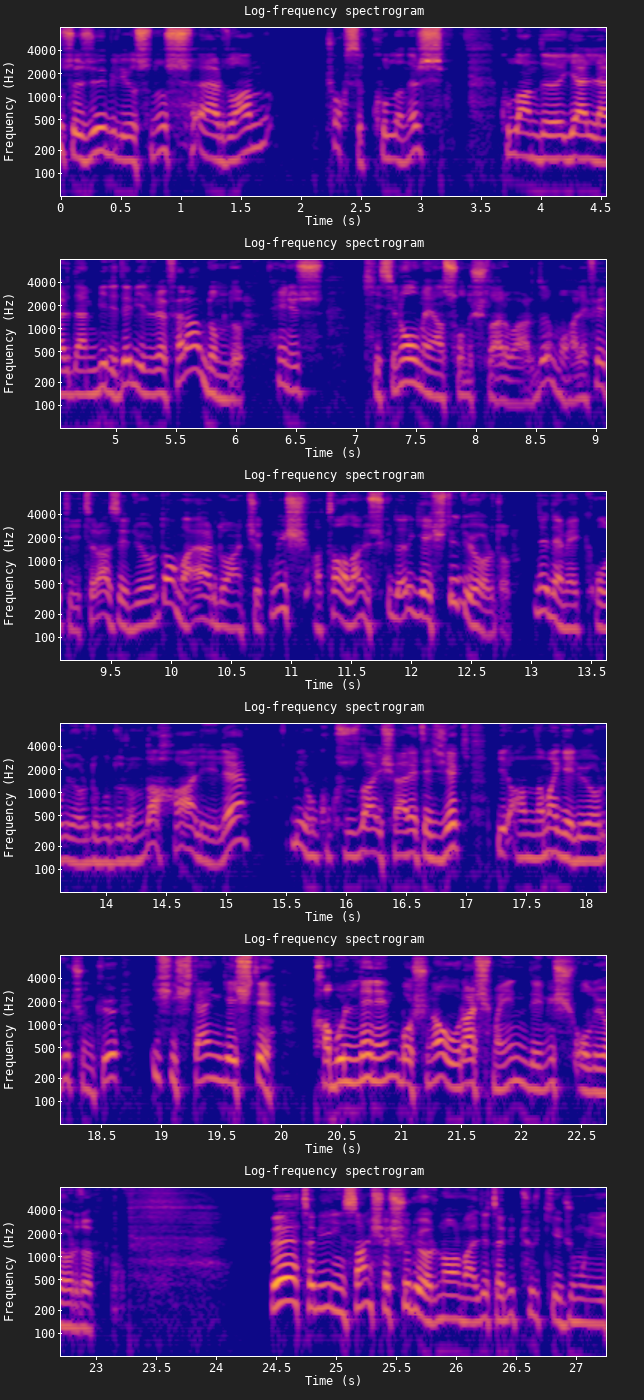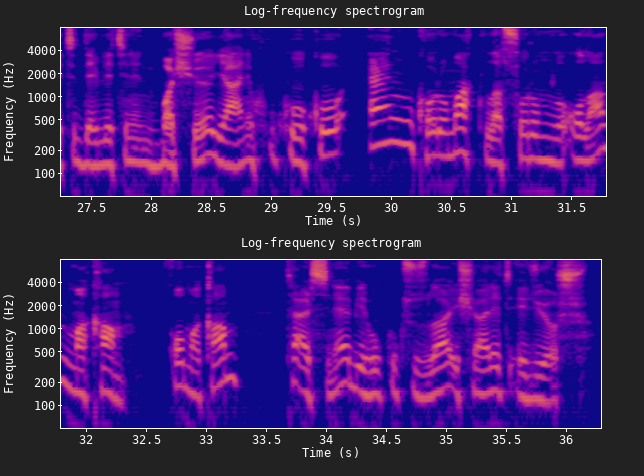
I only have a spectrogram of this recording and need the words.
Bu sözü biliyorsunuz Erdoğan çok sık kullanır. Kullandığı yerlerden biri de bir referandumdu. Henüz kesin olmayan sonuçlar vardı. Muhalefet itiraz ediyordu ama Erdoğan çıkmış atı alan Üsküdar'ı geçti diyordu. Ne demek oluyordu bu durumda? Haliyle bir hukuksuzluğa işaret edecek bir anlama geliyordu. Çünkü iş işten geçti. Kabullenin, boşuna uğraşmayın demiş oluyordu. Ve tabii insan şaşırıyor. Normalde tabii Türkiye Cumhuriyeti Devleti'nin başı yani hukuku en korumakla sorumlu olan makam. O makam tersine bir hukuksuzluğa işaret ediyor.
